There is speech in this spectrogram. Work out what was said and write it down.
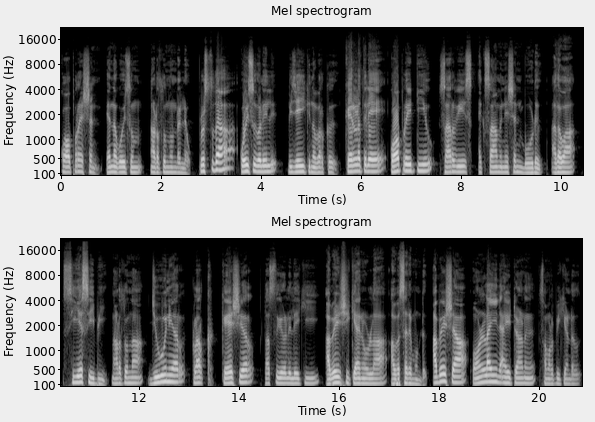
കോർപ്പറേഷൻ എന്ന കോഴ്സും നടത്തുന്നുണ്ടല്ലോ. പ്രസ്തുത കോഴ്സുകളിൽ വിജയിക്കുന്നവർക്ക് കേരളത്തിലെ കോപ്പറേറ്റീവ് സർവീസ് എക്സാമിനേഷൻ ബോർഡ് അഥവാ സി എസ് ഇ ബി നടത്തുന്ന ജൂനിയർ ക്ലർക്ക് കേഷ്യർ തസ്തികകളിലേക്ക് അപേക്ഷിക്കാനുള്ള അവസരമുണ്ട്. അപേക്ഷ ഓൺലൈനായിട്ടാണ് സമർപ്പിക്കേണ്ടത്.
